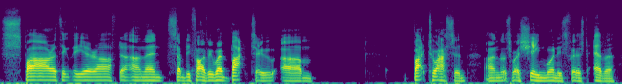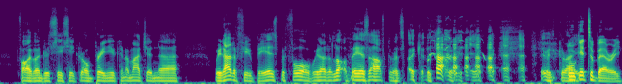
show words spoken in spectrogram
Spa, I think, the year after, and then '75 we went back to um, back to Assen, and that's where Sheene won his first ever 500cc Grand Prix. And you can imagine. Uh, we'd had a few beers before. We'd had a lot of beers afterwards. I can assure you. it was great. We'll get to Barry.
